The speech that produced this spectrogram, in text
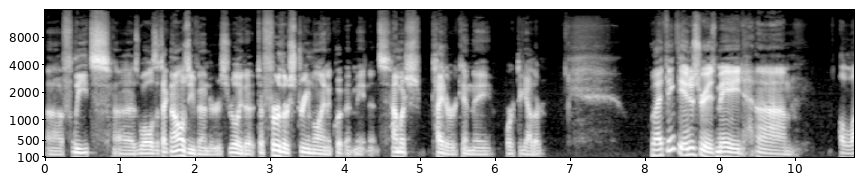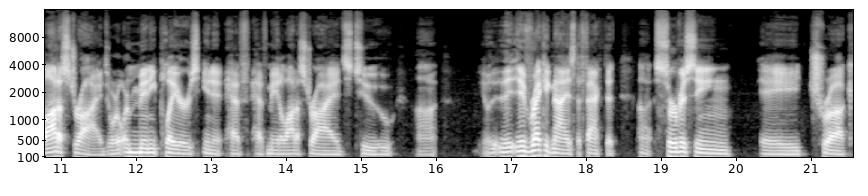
uh, fleets, uh, as well as the technology vendors, really to, to further streamline equipment maintenance? How much tighter can they work together? Well, I think the industry has made um, a lot of strides, or, or, many players in it have have made a lot of strides to, uh, you know, they, have recognized the fact that uh, servicing a truck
